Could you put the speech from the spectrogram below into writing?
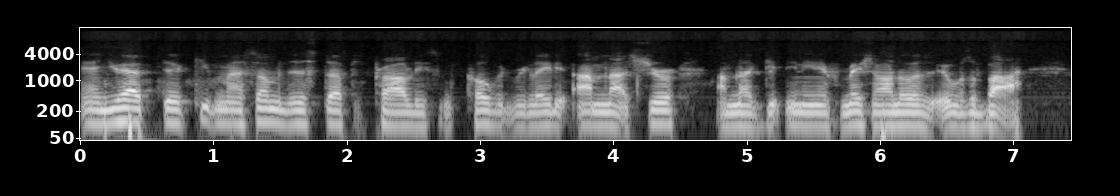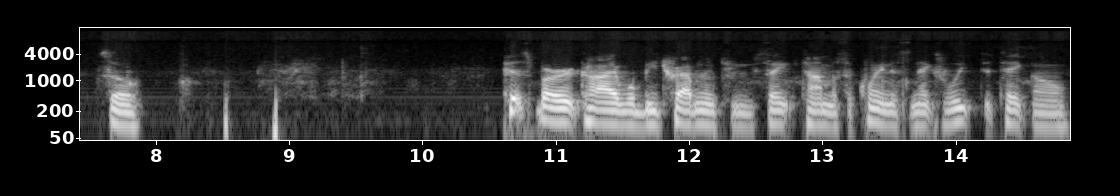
And you have to keep in mind some of this stuff is probably some COVID related. I'm not sure. I'm not getting any information. I know it was a bye. So Pittsburgh High will be traveling to St. Thomas Aquinas next week to take on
